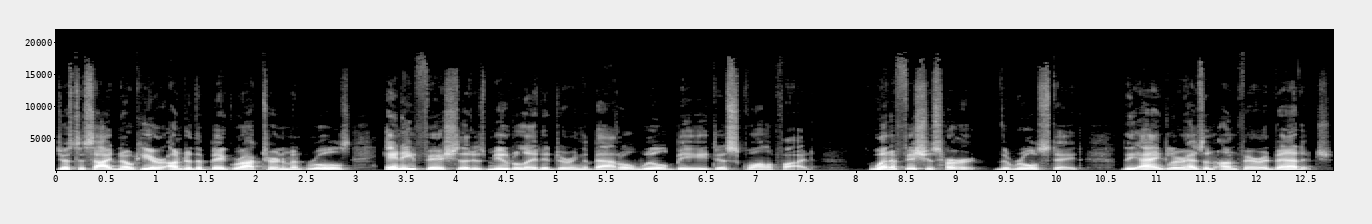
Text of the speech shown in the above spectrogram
Just a side note here under the Big Rock Tournament rules, any fish that is mutilated during the battle will be disqualified. When a fish is hurt, the rules state, the angler has an unfair advantage.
